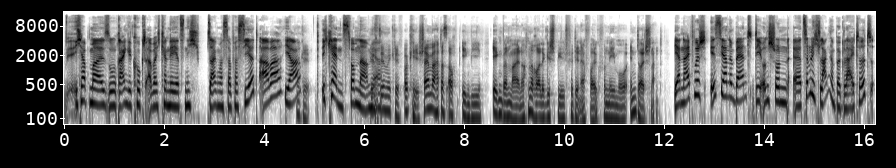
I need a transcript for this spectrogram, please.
ich habe mal so reingeguckt, aber ich kann dir jetzt nicht sagen, was da passiert. Aber ja, okay. ich kenn's vom Namen her. Ist der Begriff. Okay, scheinbar hat das auch irgendwie irgendwann mal noch eine Rolle gespielt für den Erfolg von Nemo in Deutschland. Ja, Nightwish ist ja eine Band, die uns schon äh, ziemlich lange begleitet.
